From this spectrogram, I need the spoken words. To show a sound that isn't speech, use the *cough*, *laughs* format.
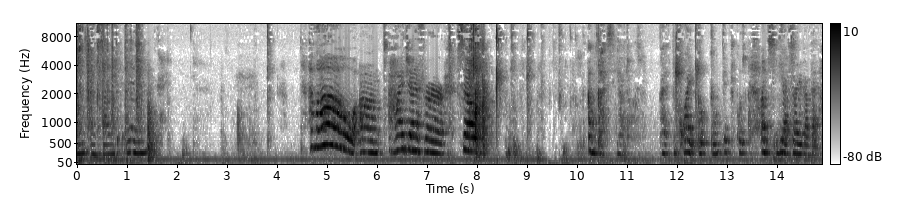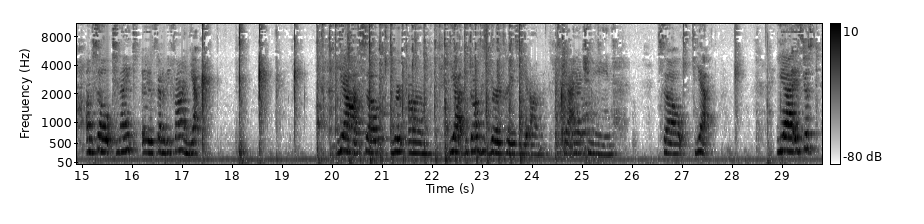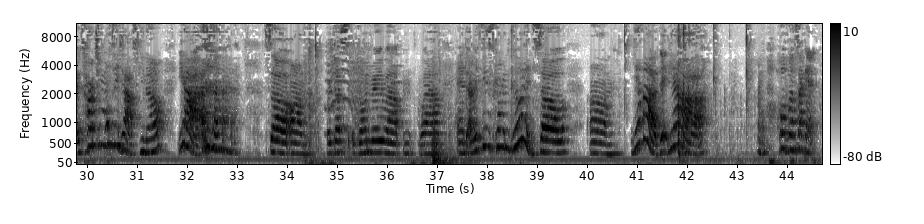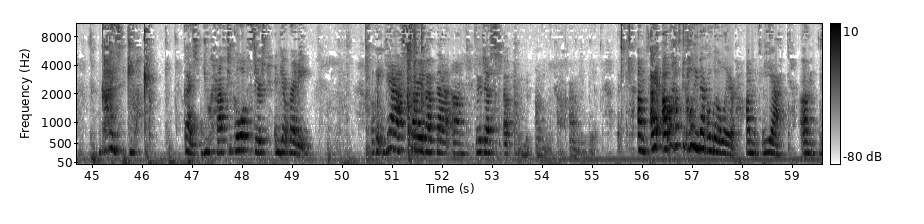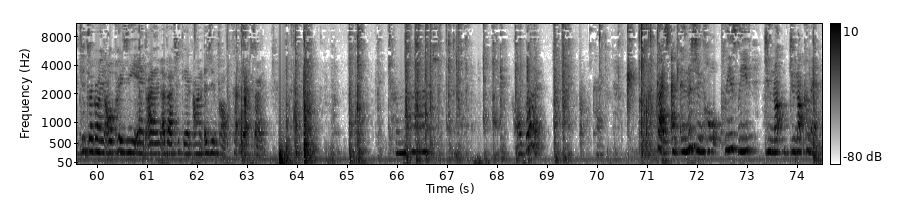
Um, I'm signed in. Hello. Um, hi Jennifer. So, um, guys, yeah, guys, be quiet. Go, go get your clothes. Um, yeah, sorry about that. Um, so tonight is gonna be fun. Yeah. Yeah. So we're um, yeah, the dog is very crazy. Um, yeah, I know what you mean. So yeah. Yeah, it's just, it's hard to multitask, you know? Yeah. *laughs* so, um, we're just going very well, well, and everything's going good. So, um, yeah, th yeah. Um, hold one second. Guys, you, guys, you have to go upstairs and get ready. Okay, yeah, sorry about that. Um, they're just, uh, um, um, um. Um, I, I'll have you back a little later. Um, yeah. Um, the kids are going all crazy and I'm about to get on a Zoom call. Yeah, sorry. Turn that. All good. Okay. Guys, I'm in a Zoom call. Please leave. Do not, do not come in.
